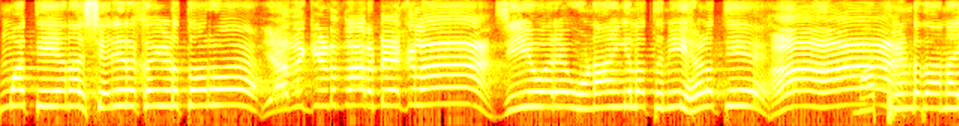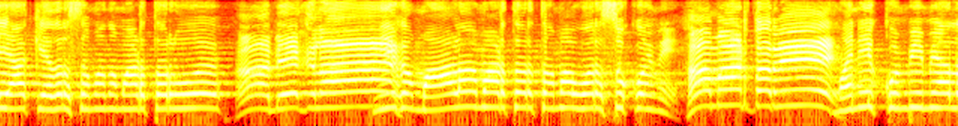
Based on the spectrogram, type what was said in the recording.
ಮತ್ತೆ ಏನ ಶರೀರ ಕೈ ಇಡ್ತಾರೋ? ಎದಕ್ಕೆ ಇಡ್ತಾರ ಬೇಕಲ್ಲ? ಜೀವರೇ ಉಣಾಂಗಿಲ್ಲ ಅಂತ ನೀ ಹೇಳ್ತಿ. ಪಿಂಡದಾನ ಯಾಕೆ ಎದ್ರ ಸಂಬಂಧ ಮಾಡ್ತಾರೋ? ಬೇಕಲ್ಲ. ಈಗ ಮಾಳ ಮಾಡ್ತಾರ ತಮ್ಮ ವರ್ಷಕ್ಕೊಮ್ಮೆ. ಹಾ ಮಾಡ್ತಾರ್ರಿ. ಮನಿ ಕುಂಬಿ ಮ್ಯಾಲ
